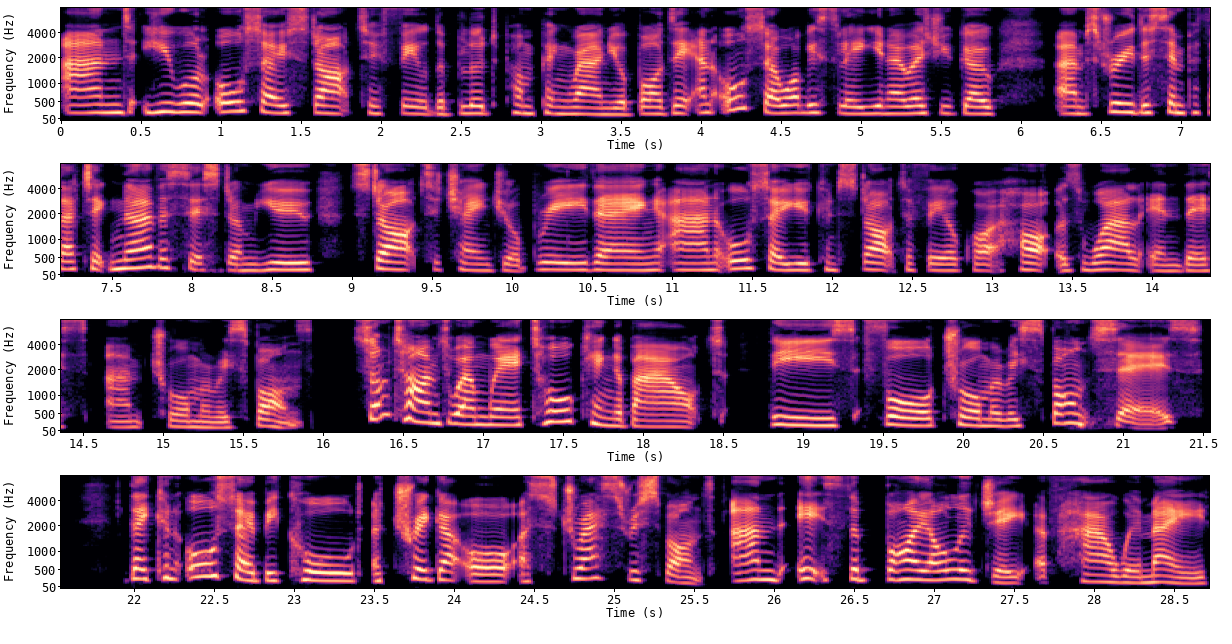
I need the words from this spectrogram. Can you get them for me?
and you will also start to feel the blood pumping around your body. And also, obviously, you know, as you go um, through the sympathetic nervous system, you start to change your breathing, and also you can start to feel quite hot as well in this um, trauma response. Sometimes, when we're talking about these four trauma responses, they can also be called a trigger or a stress response, and it's the biology of how we're made.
